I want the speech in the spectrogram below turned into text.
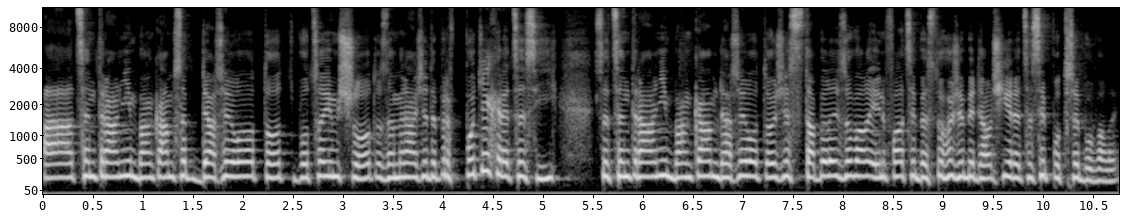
a centrálním bankám se dařilo to, o co jim šlo. To znamená, že teprve po těch recesích se centrálním bankám dařilo to, že stabilizovali inflaci bez toho, že by další recesi potřebovali.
